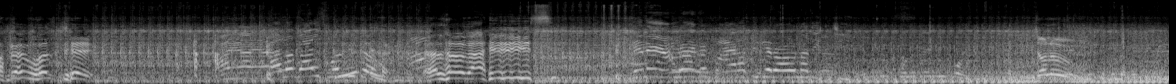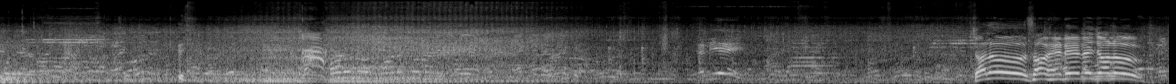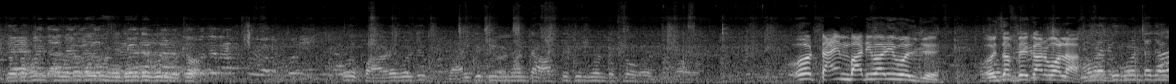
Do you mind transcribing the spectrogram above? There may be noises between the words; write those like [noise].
অটোয় বসছে hello guys বলবি তো। হ্যালো গাইস নে নে আমরা এখন পায়রা থেকে রওনা দিচ্ছি। চলো। চলো সব হেঁটে হেঁটে চলো। হেঁটে হেঁটে ঘুরবো চ। ওই পাহাড়ে বলছে বাইকে তিন ঘণ্টা আসতে তিন ঘণ্টা ছ ঘণ্টা ও টাইম বাড়ি বাড়ি বলছে। ওইসব বেকার বলা। আমরা দু ঘণ্টা যাব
